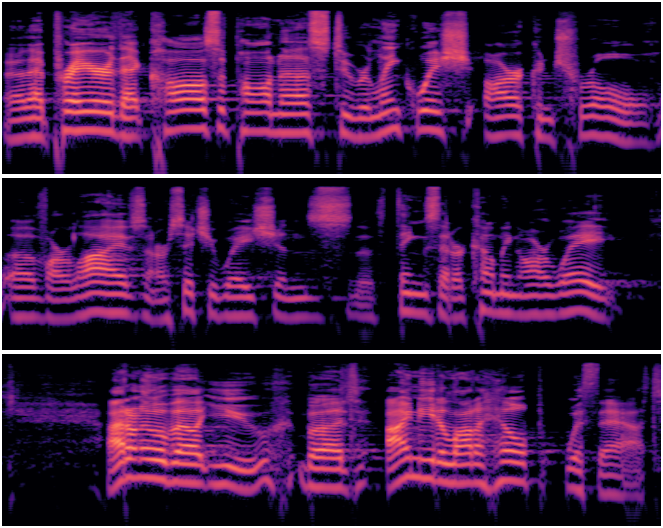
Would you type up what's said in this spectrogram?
uh, that prayer that calls upon us to relinquish our control of our lives and our situations, the things that are coming our way. I don't know about you, but I need a lot of help with that.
